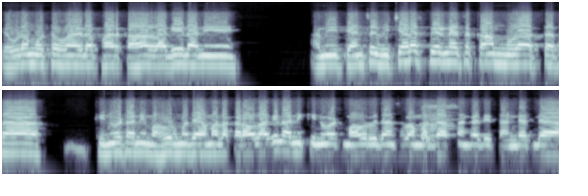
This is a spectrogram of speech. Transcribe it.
एवढं मोठं व्हायला फार काळ लागेल आणि आम्ही त्यांचं विचारच पेरण्याचं काम मुळात आता किनवट आणि माहूरमध्ये आम्हाला करावं लागेल आणि किनवट माहूर विधानसभा मतदारसंघातील तांड्यातल्या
